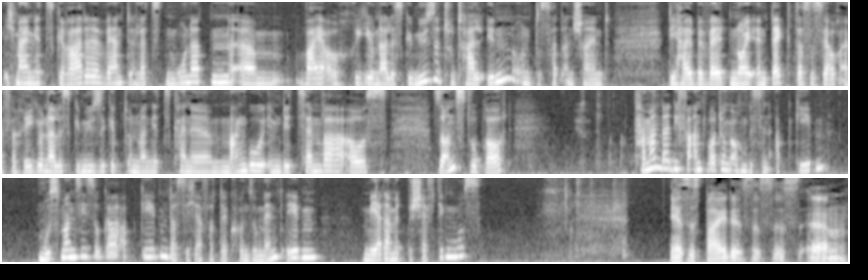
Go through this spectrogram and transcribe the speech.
Ich meine, jetzt gerade während den letzten Monaten ähm, war ja auch regionales Gemüse total in und das hat anscheinend die halbe Welt neu entdeckt, dass es ja auch einfach regionales Gemüse gibt und man jetzt keine Mango im Dezember aus sonst wo braucht. Kann man da die Verantwortung auch ein bisschen abgeben? Muss man sie sogar abgeben, dass sich einfach der Konsument eben mehr damit beschäftigen muss? Ja, es ist beides. Es ist, ähm,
